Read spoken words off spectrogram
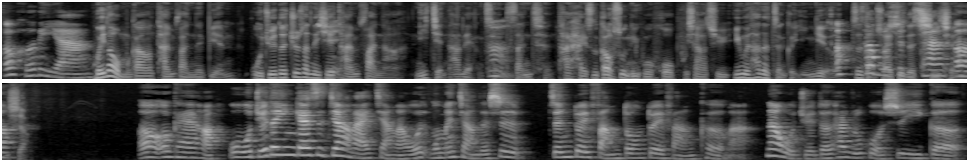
哦，合理呀、啊。回到我们刚刚摊贩那边，我觉得就算那些摊贩啊，你减他两成、三成，他还是告诉你我活不下去，因为他的整个营业额至少衰退了七成以上。哦、oh，OK，好，我我觉得应该是这样来讲啦。我我们讲的是针对房东对房客嘛。那我觉得他如果是一个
